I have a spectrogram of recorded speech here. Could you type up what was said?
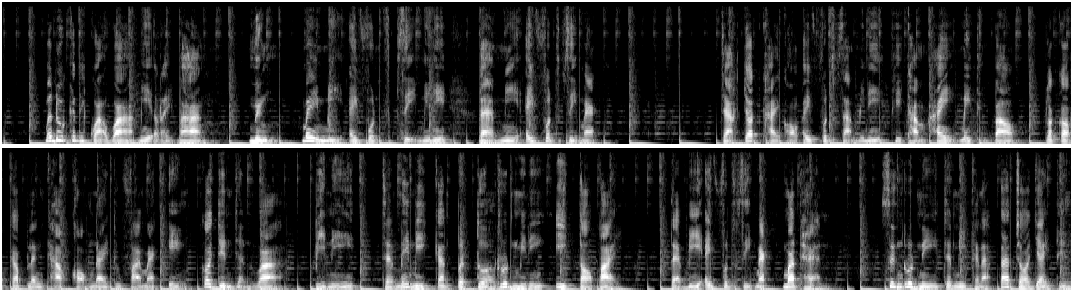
14 มาดูกันดีกว่าว่ามีอะไรบ้าง 1. ไม่มี iPhone 14 mini แต่มี iPhone 14 Max จากยอดขายของ iPhone 13 mini ที่ทำให้ไม่ถึงเป้า ประกอบกับแหล่งข่าวของนายทูฟายแม็กเองก็ยืนยันว่า ปีนี้จะไม่มีการเปิดตัวรุ่นมินิอีกต่อไป แต่มี iPhone 14 Max มาแทน ซึ่งรุ่นนี้จะมีขนาดหน้าจอใหญ่ถึง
